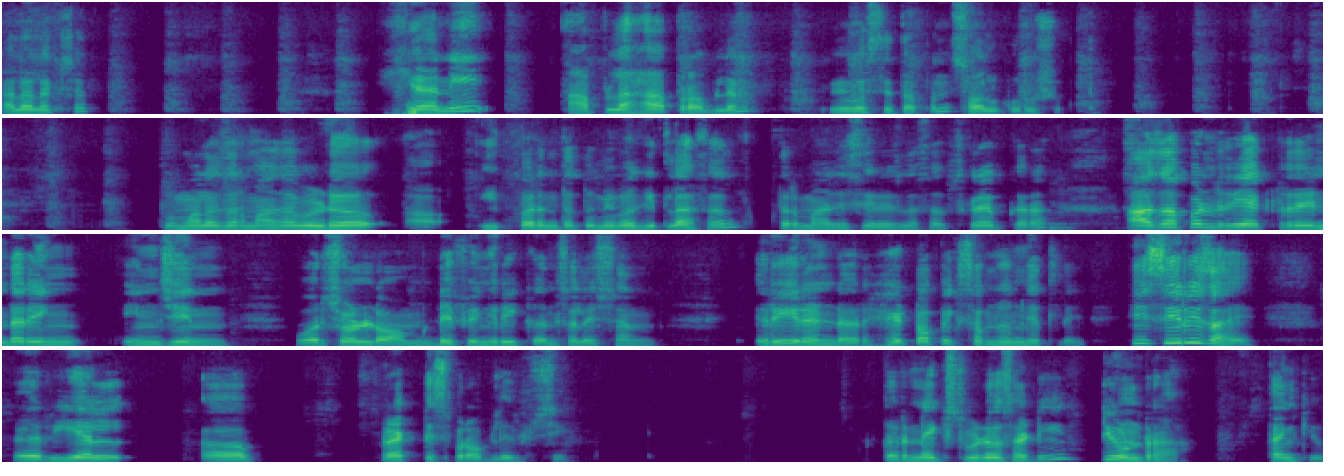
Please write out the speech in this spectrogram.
आलं लक्षात? ह्यानी आपला हा प्रॉब्लेम व्यवस्थित आपण सॉल्व करू शकतो. तुम्हाला जर माझा व्हिडिओ इथपर्यंत तुम्ही बघितला असाल तर माझ्या सिरीजला सबस्क्राईब करा. आज आपण React rendering engine virtual DOM diffing reconciliation rerender हे टॉपिक समजून घेतले. ही सिरीज आहे रिअल प्रॅक्टिस प्रॉब्लेम्सची तर नेक्स्ट व्हिडिओसाठी ट्यून राहा. थँक्यू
